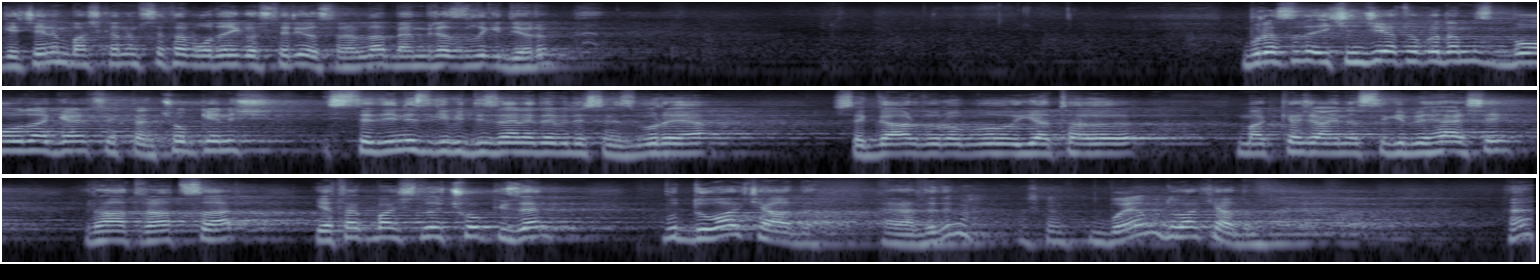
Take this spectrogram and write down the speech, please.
geçelim. Başkanım size tabii odayı gösteriyor ısrarla. Ben biraz hızlı gidiyorum. Burası da ikinci yatak odamız. Bu oda gerçekten çok geniş. İstediğiniz gibi dizayn edebilirsiniz. Buraya işte gardırobu, yatağı, makyaj aynası gibi her şey rahat rahat sığar. Yatak başlığı çok güzel. Bu duvar kağıdı herhalde değil mi? Başkanım boya mı duvar kağıdı mı? He?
